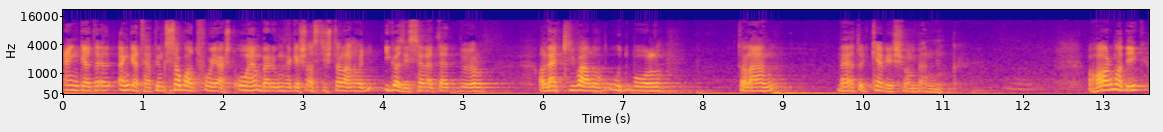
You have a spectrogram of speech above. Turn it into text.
enged, engedhetünk szabad folyást ó emberünknek, és azt is talán, hogy igazi szeretetből, a legkiválóbb útból talán lehet, hogy kevés van bennünk. A harmadik,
